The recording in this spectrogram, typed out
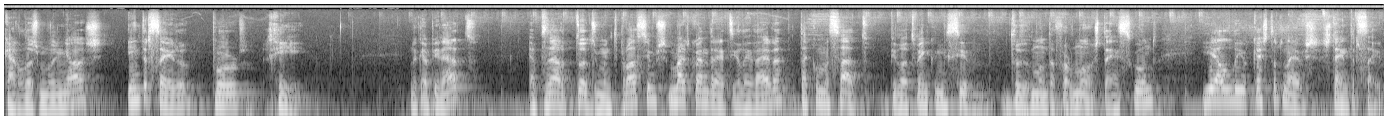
Carlos Munhoz e em terceiro por Rigui. No campeonato, apesar de todos muito próximos, Marco Andretti lidera, Takuma Sato, piloto bem conhecido do mundo da Fórmula 1, está em segundo e Hélio Castro Neves está em terceiro.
